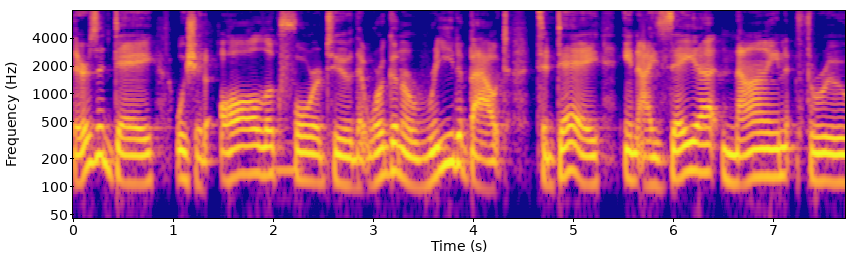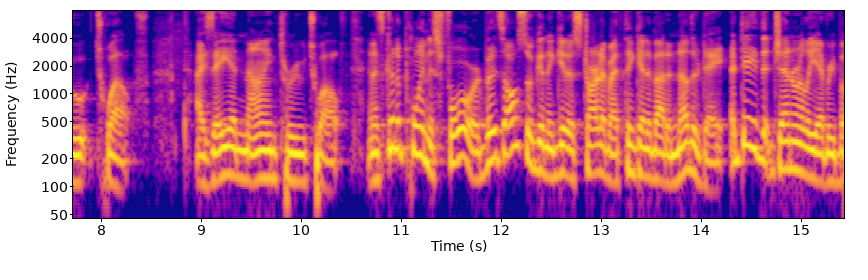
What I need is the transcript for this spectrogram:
there's a day we should all look forward to that we're going to read about today in Isaiah 9 through 12. Isaiah 9 through 12. And it's going to point us forward, but it's also going to get us started by thinking about another day, a day that generally everybody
